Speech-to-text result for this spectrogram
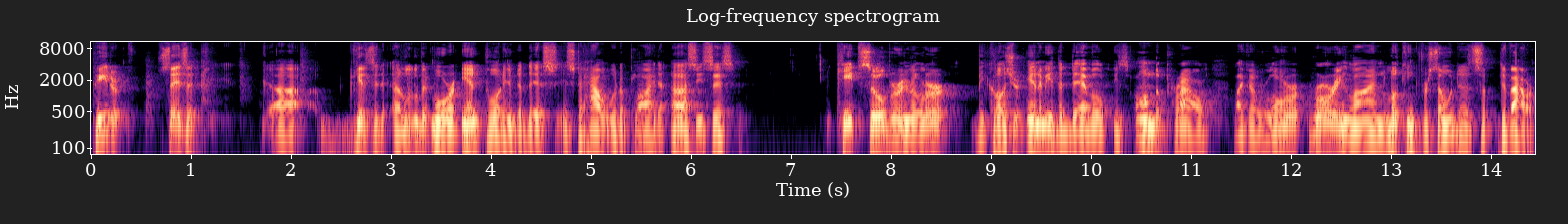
Peter says it, uh, gives it a little bit more input into this as to how it would apply to us. He says, Keep sober and alert because your enemy, the devil, is on the prowl like a roaring lion looking for someone to devour.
